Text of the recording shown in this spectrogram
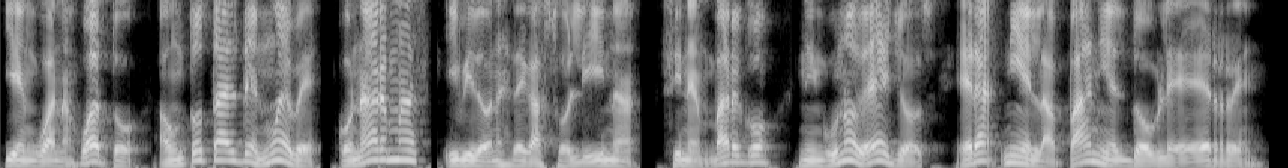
y en Guanajuato a un total de 9 con armas y bidones de gasolina. Sin embargo, ninguno de ellos era ni el APA ni el R.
